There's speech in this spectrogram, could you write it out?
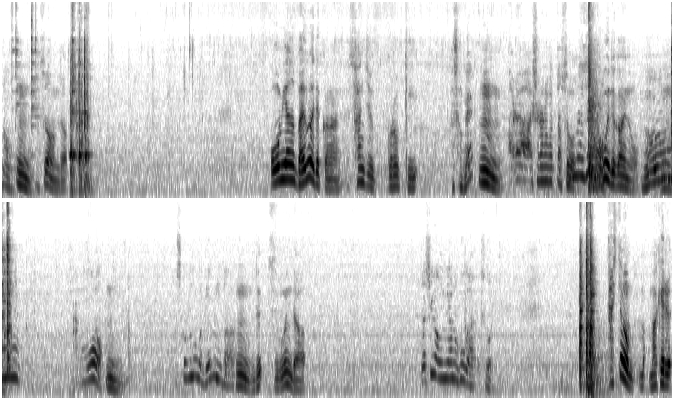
そうん、そうなんだ。大宮の倍ぐらいでっかな。35、6機。あそこで？うん。あら知らなかった。そそんな。すごいでかいの。うーん。おう。うん。あそこの方が出るんだ。うん。で、すごいんだ。出汁が大宮の方がすごい。足しても、ま、負ける。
